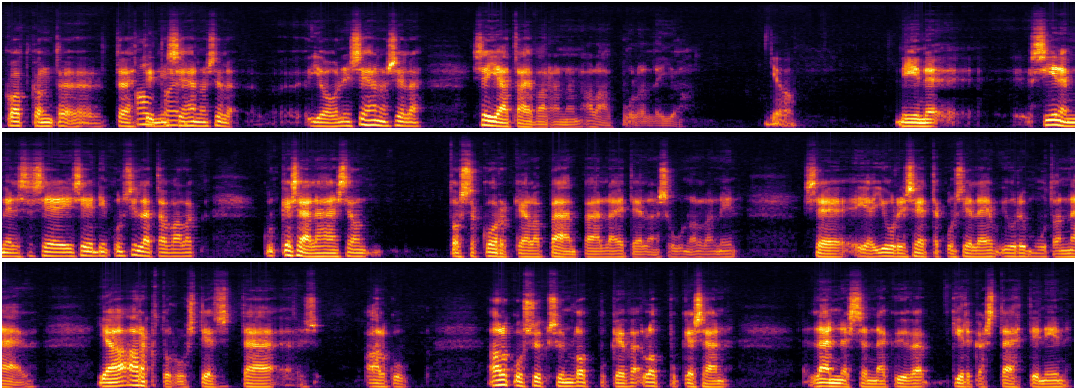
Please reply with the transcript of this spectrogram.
Kotkan tähti, niin sehän on siellä, joo, niin sehän on siellä, se jää taivarannan alapuolelle jo. Joo. Niin eh, siinä mielessä se ei, se ei niin kuin sillä tavalla, kun kesällähän se on tuossa korkealla pään päällä etelän suunnalla, niin se, ja juuri se, että kun siellä ei juuri muuta näy. Ja Arcturus tietysti tämä alku, alkusyksyn loppukevä, loppukesän lännessä näkyvä kirkas tähti, niin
